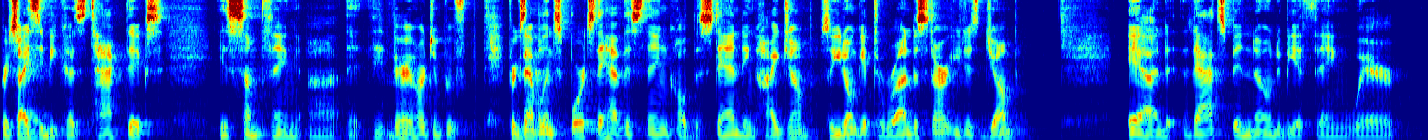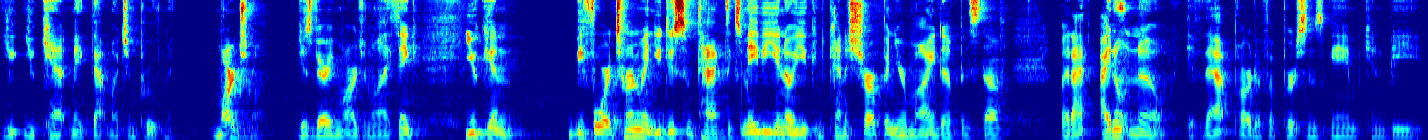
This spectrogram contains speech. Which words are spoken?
precisely because tactics is something uh, that very hard to improve. For example, in sports, they have this thing called the standing high jump. So you don't get to run to start, you just jump. And that's been known to be a thing where you, you can't make that much improvement. Marginal, just very marginal. I think you can, before a tournament, you do some tactics. Maybe, you know, you can kind of sharpen your mind up and stuff. But I, I don't know if that part of a person's game can be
